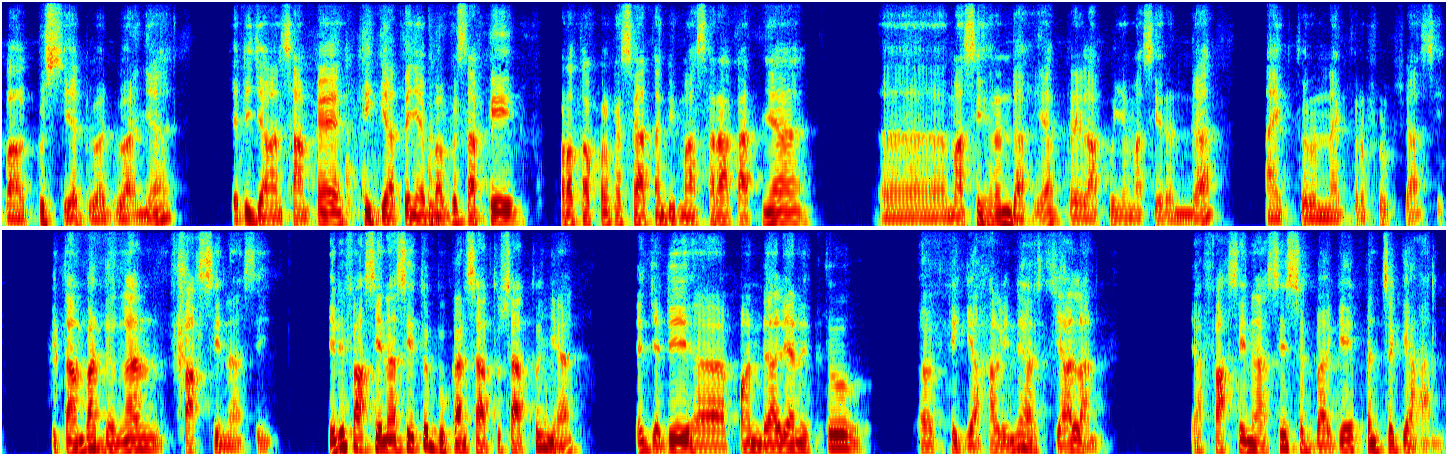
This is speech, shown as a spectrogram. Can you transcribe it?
bagus ya dua-duanya. Jadi jangan sampai 3T-nya bagus tapi protokol kesehatan di masyarakatnya Eh, masih rendah ya, perilakunya masih rendah, naik turun naik turun fluktuasi. Ditambah dengan vaksinasi. Jadi vaksinasi itu bukan satu-satunya. Ya, jadi eh, pengendalian itu eh, tiga hal ini harus jalan. Ya vaksinasi sebagai pencegahan,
